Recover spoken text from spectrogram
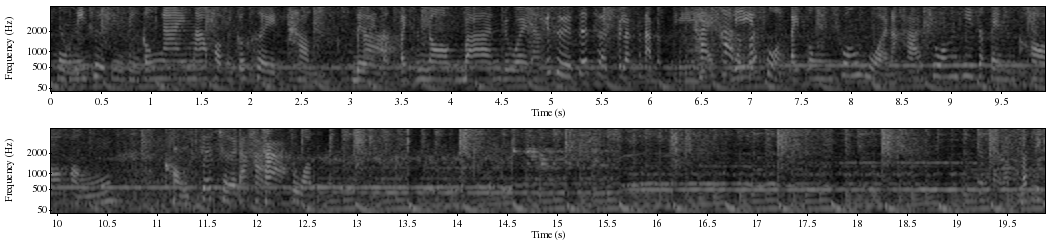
กระโปรงนี่คือจริงๆก็ง่ายมากเพราะมันก็เคยทำเดินออกไปข้างนอกบ้านด้วยนะ ก็คือเสื้อเชิ้ตจะเป็นลักษณะแบบนี้ใช่ค่ะ แล้วนี่ก็สวมไปตรงช่วงหัวนะคะ ช่วงที่จะเป็นคอของของเสื้อเชิ้ตอะค่ะค่ะ สวม แล้วติด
